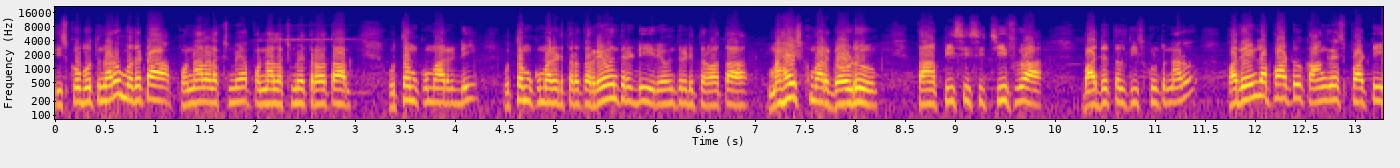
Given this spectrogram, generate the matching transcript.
తీసుకోబోతున్నారు. మొదట పొన్నాల లక్ష్మయ్య పొన్నాల లక్ష్మయ్య తర్వాత ఉత్తమ్ కుమార్ రెడ్డి ఉత్తమ్ కుమార్ రెడ్డి తర్వాత రేవంత్ రెడ్డి రేవంత్ రెడ్డి తర్వాత మహేష్ కుమార్ గౌడ్ తా పిసిసి చీఫ్గా బాధ్యతలు తీసుకుంటున్నారు. పదేండ్ల పాటు కాంగ్రెస్ పార్టీ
